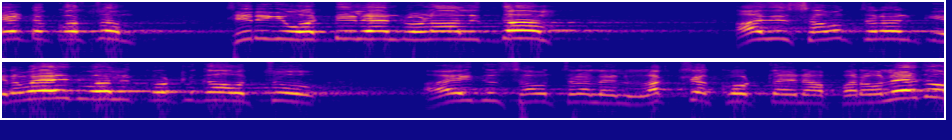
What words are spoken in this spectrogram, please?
చేయటం కోసం తిరిగి వడ్డీ లేని రుణాలు ఇద్దాం. అది సంవత్సరానికి ఇరవై ఐదు వేల కోట్లు కావచ్చు. ఐదు సంవత్సరాలు లక్ష కోట్లైనా పర్వాలేదు.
